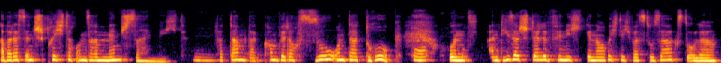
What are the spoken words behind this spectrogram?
Aber das entspricht doch unserem Menschsein nicht. Mhm. Verdammt, da kommen wir doch so unter Druck. Ja. Und an dieser Stelle finde ich genau richtig, was du sagst, Ulla.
